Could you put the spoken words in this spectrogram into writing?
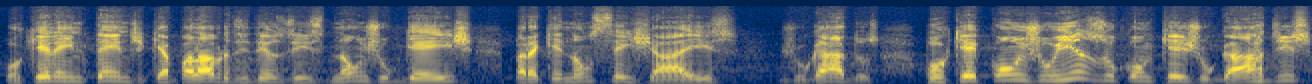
porque ele entende que a palavra de Deus diz: não julgueis para que não sejais julgados, porque com o juízo com que julgardes,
